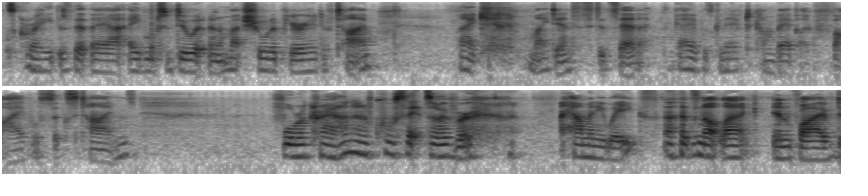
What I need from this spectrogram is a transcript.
What's great is that they are able to do it in a much shorter period of time like my dentist had said, I think I was going to have to come back like five or six times for a crown. And of course, that's over how many weeks? it's not like in five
